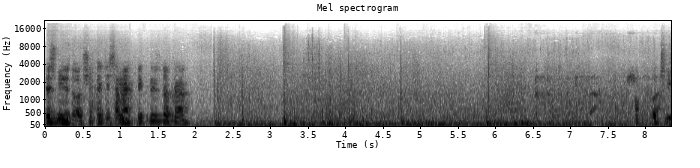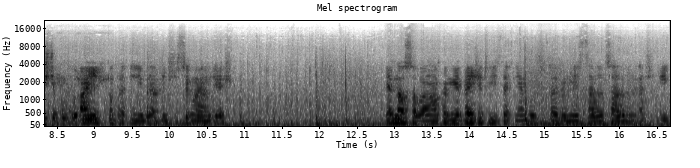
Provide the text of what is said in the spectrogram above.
Też minut 8, takie same jak tygrys, dobra. Oczywiście punktu A kompletnie nie broni, wszyscy go mają gdzieś. Jedna osoba no, pewnie wejdzie tu i zdechnie, bo już tutaj pewnie jest cała, cała drużyna siedzi.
